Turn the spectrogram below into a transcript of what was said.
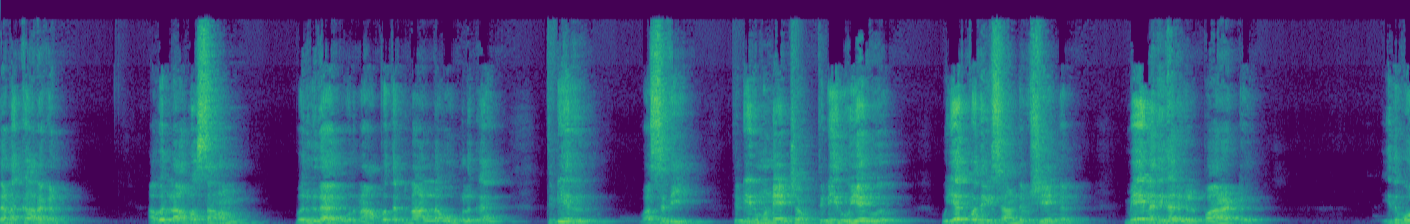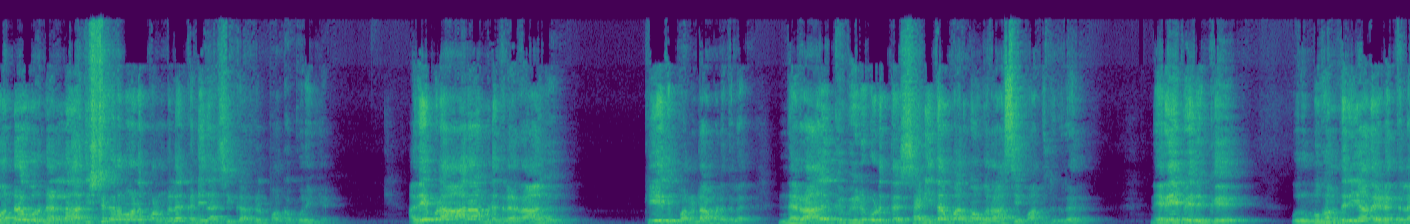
தனக்காரகன். அவர் லாபஸ்தானம் வருகிறார். ஒரு நாற்பத்தெட்டு நாளில் உங்களுக்கு திடீர் வசதி திடீர் முன்னேற்றம் திடீர் உயர்வு உயர் பதவி சார்ந்த விஷயங்கள் மேல் அதிகாரிகள் பாராட்டு இது போன்ற ஒரு நல்ல அதிர்ஷ்டகரமான பலன்களை கன்னிராசிக்காரர்கள் பார்க்க போறீங்க. அதே போல் ஆறாம் இடத்துல ராகு. கேது பன்னெண்டாம் இடத்துல இந்த ராகுக்கு வீடு கொடுத்த சனி தான் பாருங்க உங்கள் ராசியை பார்த்துட்டு இருக்கிறாரு. நிறைய பேருக்கு ஒரு முகம் தெரியாத இடத்துல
